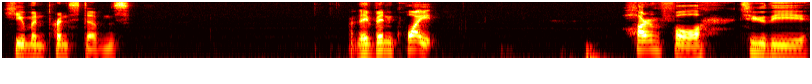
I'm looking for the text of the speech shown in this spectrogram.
human princedoms. They've been quite harmful to the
